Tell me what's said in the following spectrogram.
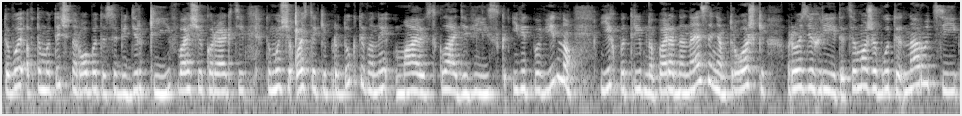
то ви автоматично робите собі дірки в вашій корекції, тому що ось такі продукти вони мають в складі віск, і відповідно їх потрібно перед нанесенням трошки розігріти. Це може бути на руці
